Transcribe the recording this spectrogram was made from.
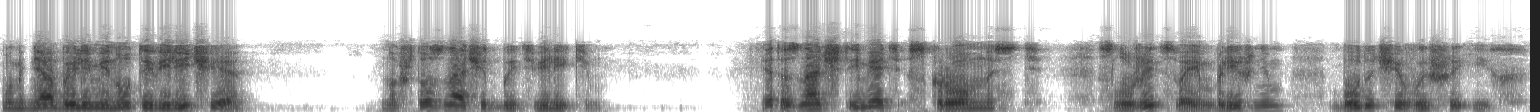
У меня были минуты величия. Но что значит быть великим? Это значит иметь скромность, служить своим ближним, будучи выше их.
